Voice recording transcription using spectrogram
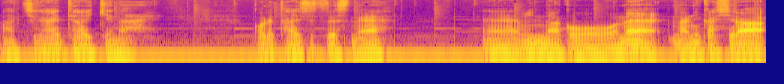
間違えてはいけない。これ大切ですね。えー、みんなこうね何かしら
